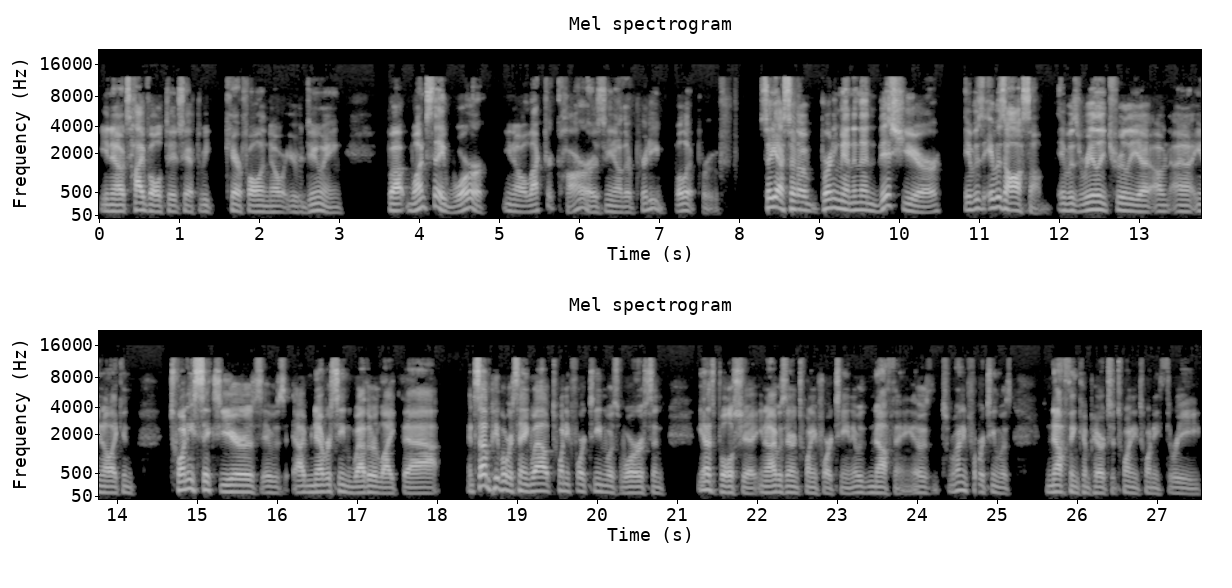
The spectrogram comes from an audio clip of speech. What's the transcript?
you know it's high voltage you have to be careful and know what you're doing but once they work you know electric cars you know they're pretty bulletproof so yeah so burning man and then this year it was it was awesome it was really truly a, a, a you know like in 26 years it was i've never seen weather like that and some people were saying, well, 2014 was worse. And, you know, it's bullshit. You know, I was there in 2014. It was nothing. It was 2014 was nothing compared to 2023.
